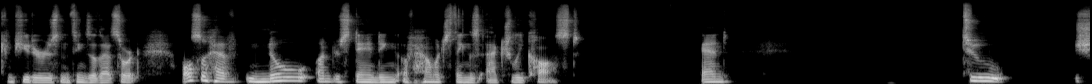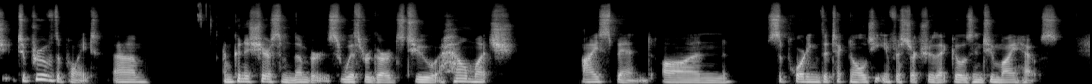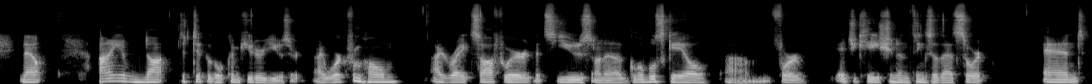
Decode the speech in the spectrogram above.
computers and things of that sort also have no understanding of how much things actually cost. And to sh- to prove the point, um, I'm going to share some numbers with regards to how much I spend on supporting the technology infrastructure that goes into my house. Now, I am not the typical computer user. I work from home. I write software that's used on a global scale um, for education and things of that sort. And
